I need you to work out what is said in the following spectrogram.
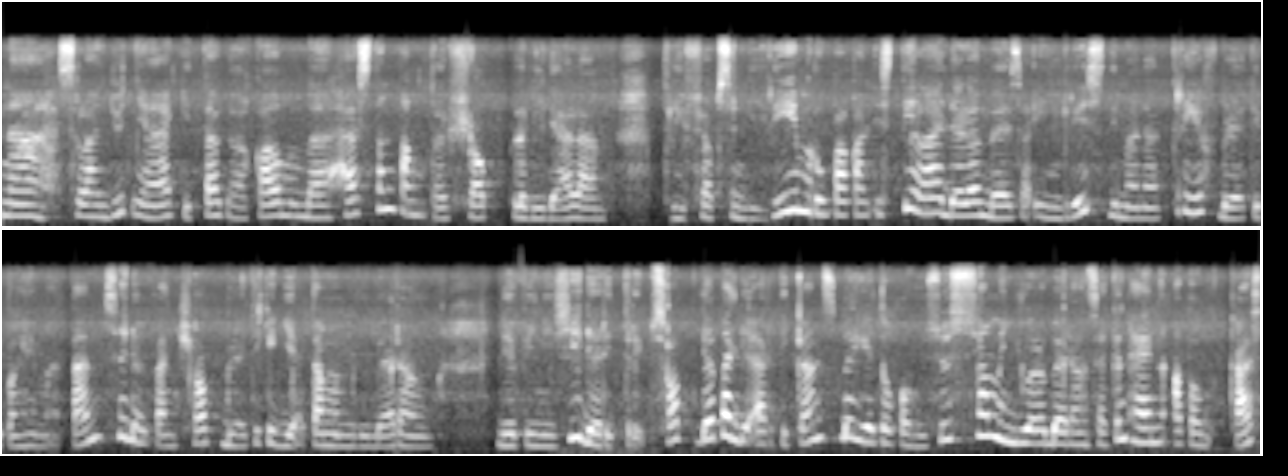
Nah, selanjutnya kita bakal membahas tentang thrift shop lebih dalam. Thrift shop sendiri merupakan istilah dalam bahasa Inggris di mana thrift berarti penghematan, sedangkan shop berarti kegiatan membeli barang. Definisi dari thrift shop dapat diartikan sebagai toko khusus yang menjual barang second hand atau bekas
